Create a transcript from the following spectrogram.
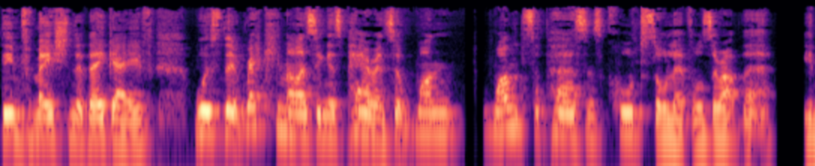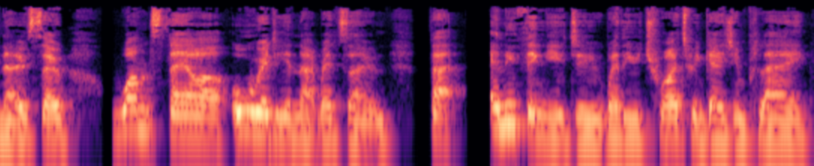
the information that they gave was that recognizing as parents that one once a person's cortisol levels are up there, you know, so once they are already in that red zone, that anything you do, whether you try to engage in play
